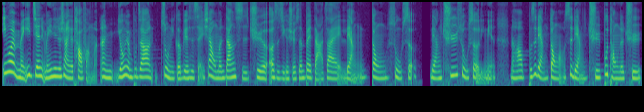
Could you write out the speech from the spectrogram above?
因为每一间每一间就像一个套房嘛，那你永远不知道住你隔壁的是谁。像我们当时去二十几个学生，被打在两栋宿舍、两区宿舍里面，然后不是两栋哦，是两区不同的区。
